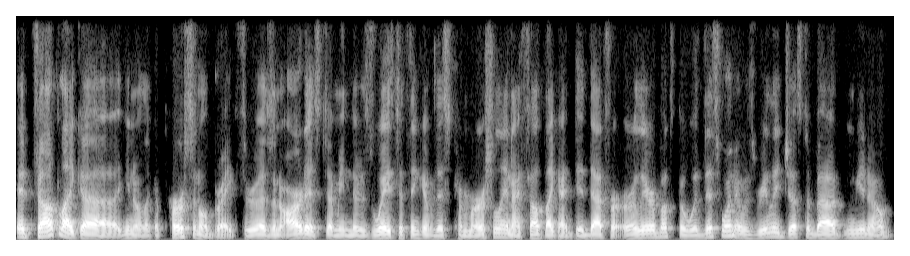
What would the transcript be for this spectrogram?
it felt like a you know like a personal breakthrough as an artist I mean there's ways to think of this commercially and I felt like I did that for earlier books but with this one it was really just about you know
